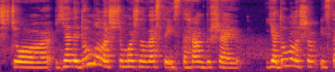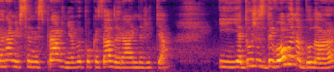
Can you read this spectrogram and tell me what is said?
що я не думала, що можна вести інстаграм душею. Я думала, що в інстаграмі все не справжнє, а ви показали реальне життя. І я дуже здивована була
